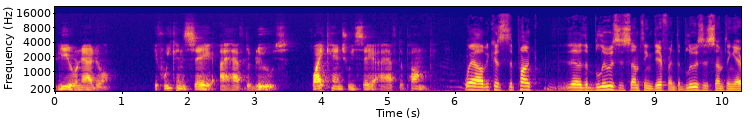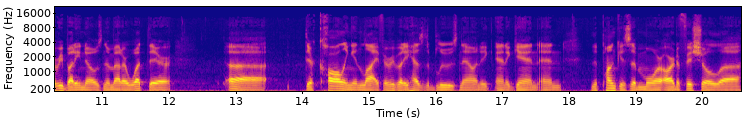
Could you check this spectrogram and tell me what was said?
Lee Ranaldo, if we can say I have the blues, why can't we say I have the punk? Well, because the punk, the the blues is something different. The blues is something everybody knows, no matter what their uh, their calling in life. Everybody has the blues now and and again, and the punk is a more artificial. Uh,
